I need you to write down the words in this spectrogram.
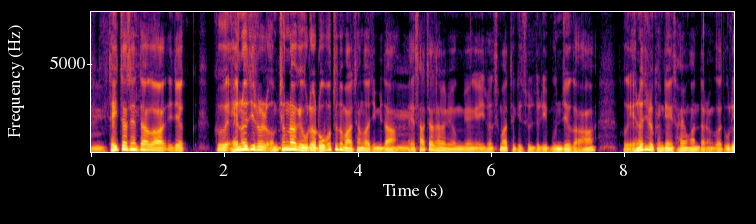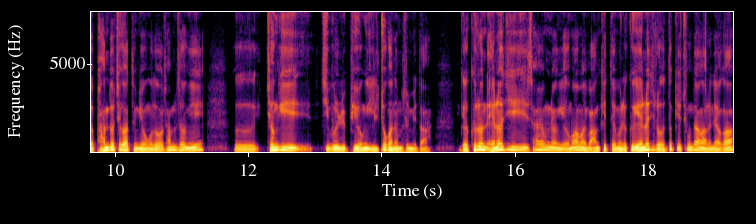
음. 데이터 센터가 이제 그 에너지를 엄청나게 우리가 로봇도 마찬가지입니다. 음. 예, 4차 산업혁명의 이런 스마트 기술들이 문제가 그 에너지를 굉장히 사용한다는 것. 우리가 반도체 같은 경우도 삼성이 그 전기 지불 비용이 1조가 넘습니다. 그러니까 그런 에너지 사용량이 어마어마하게 많기 때문에 그 에너지를 어떻게 충당하느냐가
